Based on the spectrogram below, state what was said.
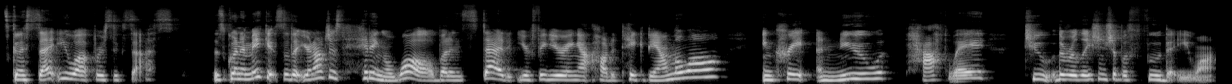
It's going to set you up for success. It's going to make it so that you're not just hitting a wall, but instead you're figuring out how to take down the wall and create a new pathway to the relationship with food that you want,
